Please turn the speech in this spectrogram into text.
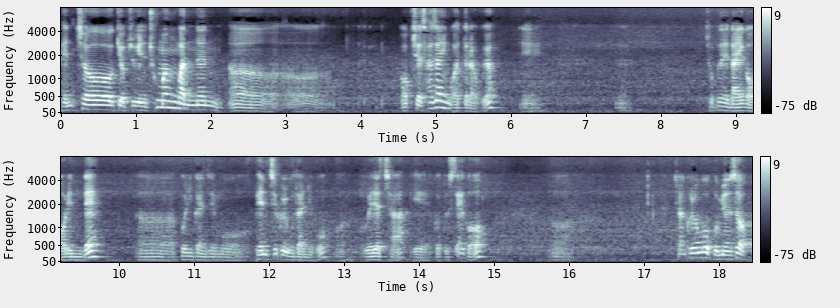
벤처 기업 쪽에 촉망받는 어, 어, 업체 사장인 것 같더라고요. 예. 예. 저번에 나이가 어린데 어, 보니까 이제 뭐 벤츠 끌고 다니고 어, 외제차 예 그것도 새거 어, 자 그런 거 보면서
